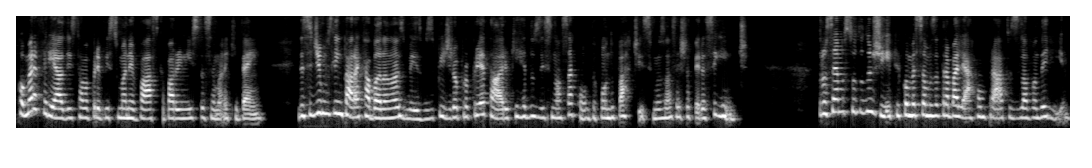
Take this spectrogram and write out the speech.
Como era feriado e estava previsto uma nevasca para o início da semana que vem, Decidimos limpar a cabana nós mesmos e pedir ao proprietário que reduzisse nossa conta quando partíssemos na sexta-feira seguinte. Trouxemos tudo do Jeep e começamos a trabalhar com pratos e lavanderia.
